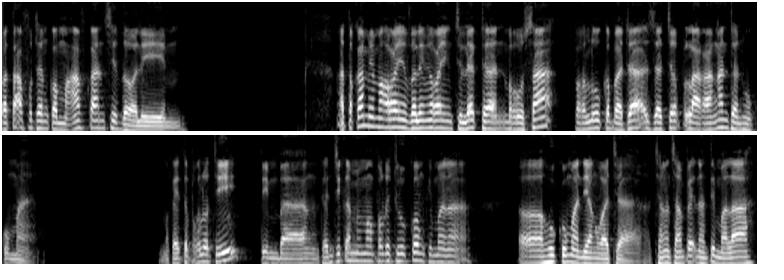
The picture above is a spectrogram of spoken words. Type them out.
Wata'fu dan kau maafkan si dolim. Ataukah memang orang yang zalim orang yang jelek dan merusak perlu kepada zajar pelarangan dan hukuman. Maka itu perlu ditimbang. Dan jika memang perlu dihukum gimana uh, hukuman yang wajar. Jangan sampai nanti malah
